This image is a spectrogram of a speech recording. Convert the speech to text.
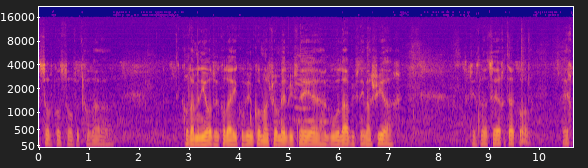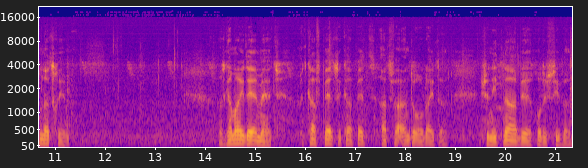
סוף כל סוף את כל ה... כל המניעות וכל העיכובים, כל מה שעומד בפני אה, הגאולה, בפני משיח. צריך לנצח את הכל. איך מנצחים? אז גם על ידי אמת, את כ"ב זה כ"ב עטפאן דאורייתא, שניתנה בחודש סיוון.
